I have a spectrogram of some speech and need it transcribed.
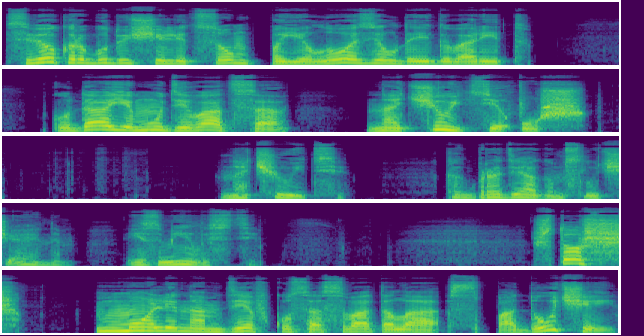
Свекор, будущий лицом, поелозил, да и говорит, «Куда ему деваться? Ночуйте уж!» «Ночуйте, как бродягам случайным, из милости». Что ж, Молли нам девку сосватала с подучей?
